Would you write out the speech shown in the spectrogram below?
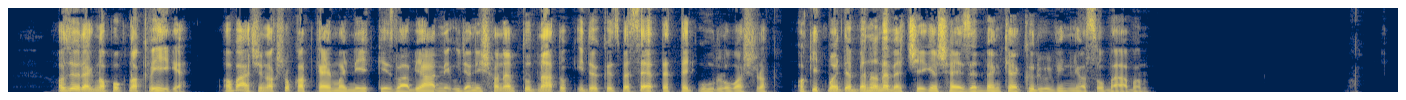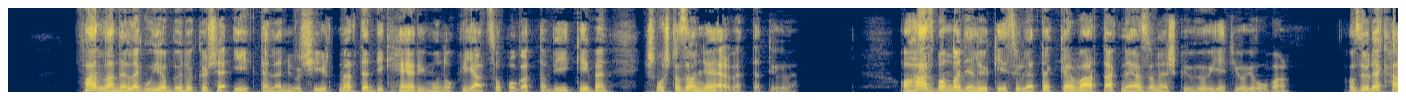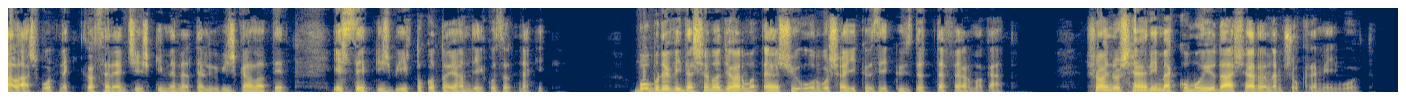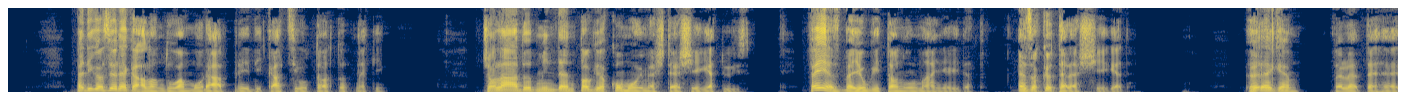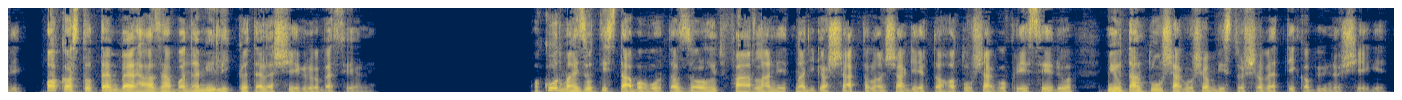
Az öreg napoknak vége. A bácsinak sokat kell majd négy kézláb járni, ugyanis ha nem tudnátok, időközben szertett egy úrlovasra, akit majd ebben a nevetséges helyzetben kell körülvinni a szobában. Farlane legújabb örököse égtelenül sírt, mert eddig Henry monokliát szopogatta békében, és most az anyja elvette tőle. A házban nagy előkészületekkel várták Nelson esküvőjét jójóval. Az öreg hálás volt nekik a szerencsés kimenetelő vizsgálatért, és szép kis birtokot ajándékozott nekik. Bob rövidesen a gyarmat első orvosai közé küzdötte fel magát. Sajnos Harry megkomolyodására nem sok remény volt. Pedig az öreg állandóan morál prédikációt tartott neki. Családod minden tagja komoly mesterséget űz. Fejezd be jogi tanulmányaidat. Ez a kötelességed. Öregem, felelte Harry, akasztott ember házában nem illik kötelességről beszélni. A kormányzó tisztába volt azzal, hogy Fárlánét nagy igazságtalanság érte a hatóságok részéről, miután túlságosan biztosra vették a bűnösségét.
